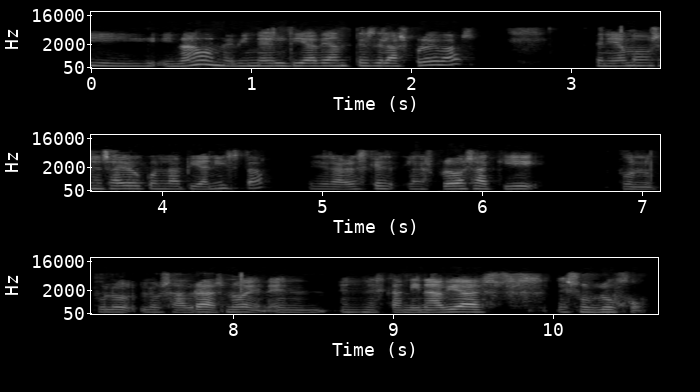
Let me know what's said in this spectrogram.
Y, nada, me vine el día de antes de las pruebas. Teníamos ensayo con la pianista. Y la verdad es que las pruebas aquí, bueno, tú lo, sabrás, ¿no? En, Escandinavia es, un lujo.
